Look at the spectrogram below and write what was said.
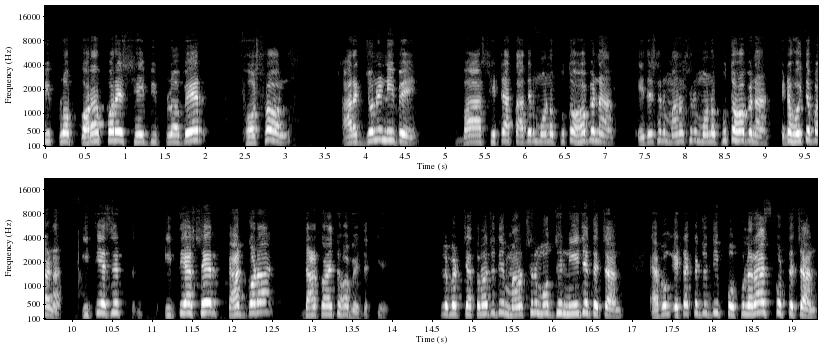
বিপ্লব করার পরে সেই বিপ্লবের ফসল আরেকজনে নিবে বা সেটা তাদের মনোপুত হবে না, এদেশের মানুষের মনোপুত হবে না, এটা হইতে পারে না। ইতিহাসের ইতিহাসের কাঠগড়া দাঁড় করাইতে হবে এদেরকে। বিপ্লবের চেতনা যদি মানুষের মধ্যে নিয়ে যেতে চান এবং এটাকে যদি পপুলারাইজ করতে চান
